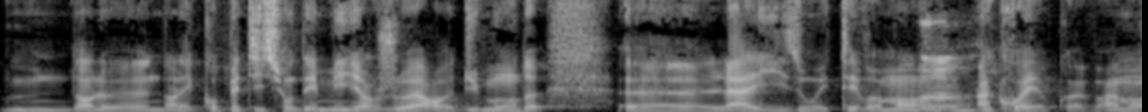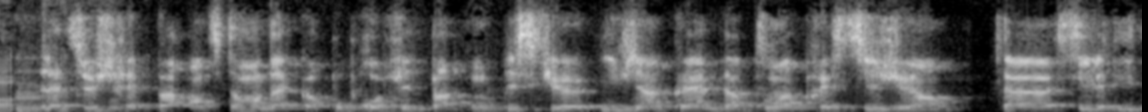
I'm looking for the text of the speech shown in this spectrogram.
mm, dans, le, dans les compétitions des meilleurs joueurs euh, du monde, euh, là, ils ont été vraiment Mm. incroyables, quoi. Vraiment. Là-dessus, je serais pas entièrement d'accord pour Profit, par contre, puisqu'il vient quand même d'un tournoi prestigieux. hein. Euh, s'il-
